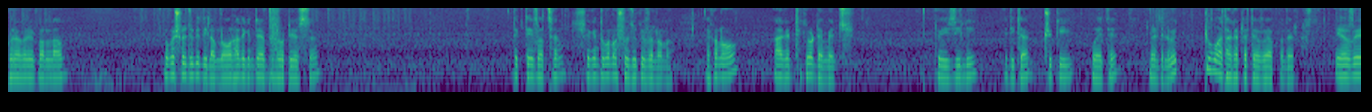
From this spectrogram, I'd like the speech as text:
ঘোরাঘুরি করলাম। ওকে সুযোগই দিলাম না, ওর হাতে কিন্তু এফবি ফোর্টি আছে। দেখতেই পাচ্ছেন, সে কিন্তু কোনো সুযোগই পেল না। এখনও আগের থেকেও ড্যামেজ তো ইজিলি এদিকটা ট্রিকি ওয়েতে মেরে দিলাম। একটু মাথা কাটাতে হবে আপনাদের। এভাবে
